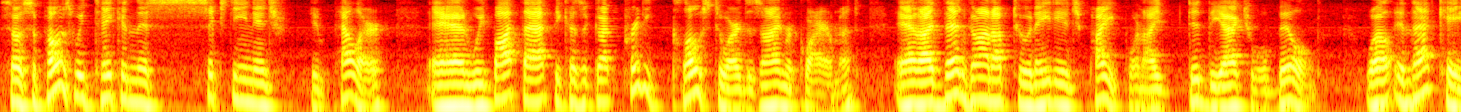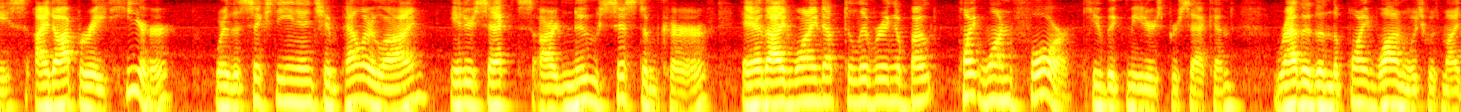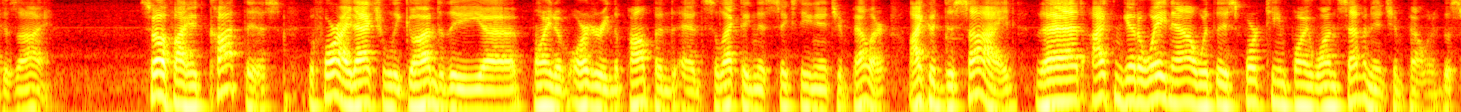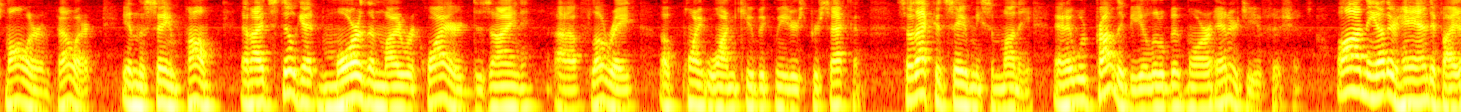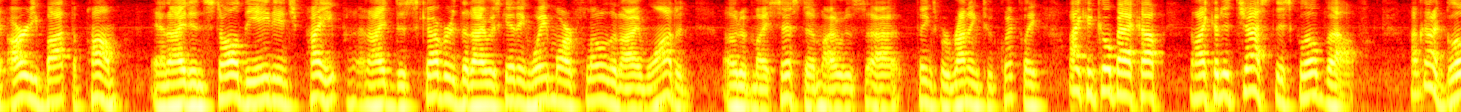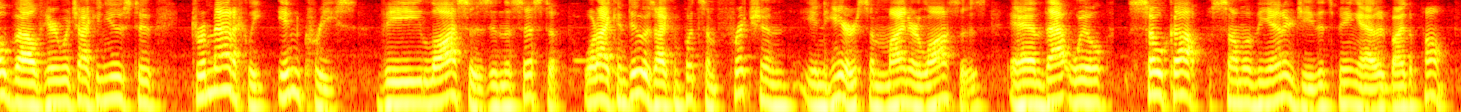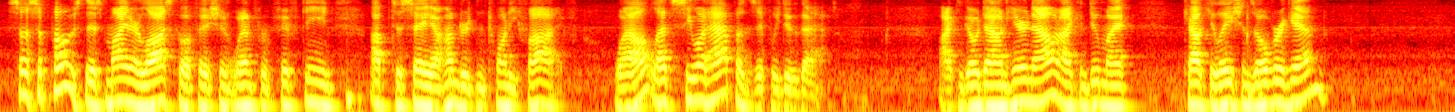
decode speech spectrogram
So suppose we'd taken this 16 inch impeller and we bought that because it got pretty close to our design requirement. And I'd then gone up to an 8 inch pipe when I did the actual build. Well, in that case, I'd operate here where the 16 inch impeller line intersects our new system curve, and I'd wind up delivering about 0.14 cubic meters per second rather than the 0.1 which was my design. So if I had caught this before I'd actually gone to the uh, point of ordering the pump and, and selecting this 16 inch impeller, I could decide that I can get away now with this 14.17 inch impeller, the smaller impeller, in the same pump, and I'd still get more than my required design uh, flow rate of 0.1 cubic meters per second. So that could save me some money, and it would probably be a little bit more energy efficient. On the other hand, if I'd already bought the pump, and I'd installed the 8 inch pipe and I'd discovered that I was getting way more flow than I wanted out of my system. I was uh, things were running too quickly. I could go back up and I could adjust this globe valve. I've got a globe valve here which I can use to dramatically increase the losses in the system. What I can do is I can put some friction in here, some minor losses, and that will soak up some of the energy that's being added by the pump. So suppose this minor loss coefficient went from 15 up to say 125. Well, let's see what happens if we do that. I can go down here now and I can do my calculations over again.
